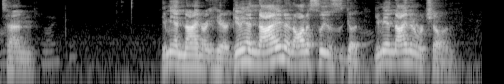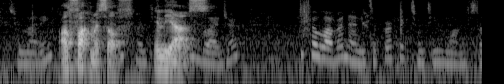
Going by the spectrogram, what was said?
Ten. Give me a nine right here. Give me a nine, and honestly, this is good. Give me a nine, and we're chilling. I'll fuck myself in the ass. It's 11 and it's a perfect 21. So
